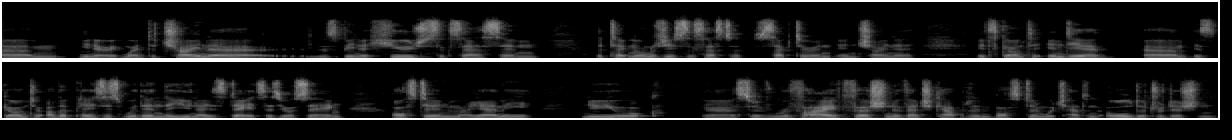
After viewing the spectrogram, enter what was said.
um, you know, it went to China. There's been a huge success in the technology success sector in, in China. It's gone to India. Um, it's gone to other places within the United States, as you're saying, Austin, Miami, New York, uh, sort of revived version of venture capital in Boston, which had an older tradition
